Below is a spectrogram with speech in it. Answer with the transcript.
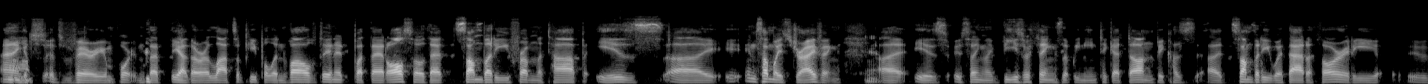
I think um, it's it's very important that yeah there are lots of people involved in it, but that also that somebody from the top is uh, in some ways driving yeah. uh, is is saying like these are things that we need to get done because uh, somebody with that authority uh,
